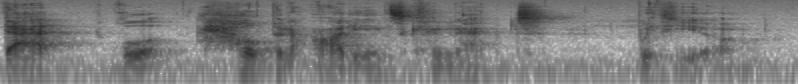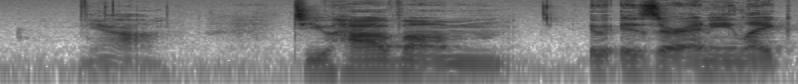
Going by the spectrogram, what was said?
that will help an audience connect with you. Yeah. Do you have um is there any like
